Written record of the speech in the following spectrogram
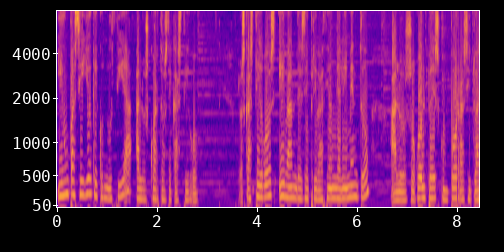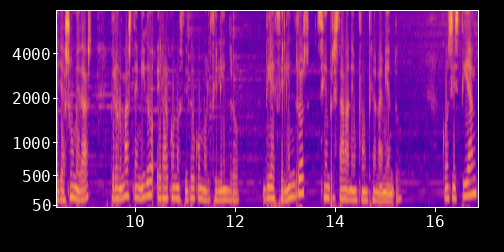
y un pasillo que conducía a los cuartos de castigo. Los castigos iban desde privación de alimento a los golpes con porras y toallas húmedas, pero el más temido era el conocido como el cilindro. Diez cilindros siempre estaban en funcionamiento. Consistían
